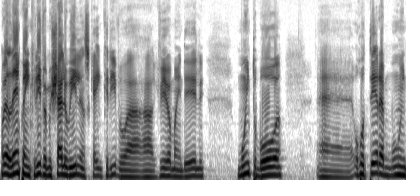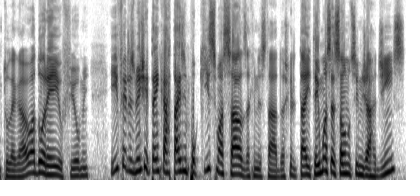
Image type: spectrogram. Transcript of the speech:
O elenco é incrível, Michelle Williams, que é incrível, a, a que vive a mãe dele, muito boa. É, o roteiro é muito legal, eu adorei o filme. E infelizmente ele está em cartaz em pouquíssimas salas aqui no estado. Acho que ele tá, e tem uma sessão no Cine Jardins,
